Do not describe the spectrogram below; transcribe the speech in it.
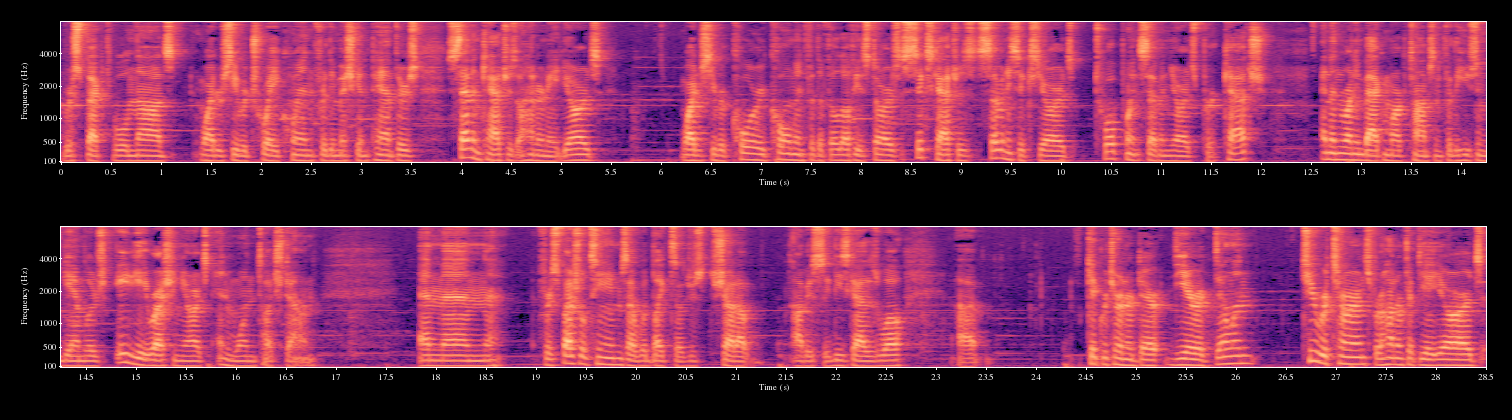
Respectable nods. Wide receiver Trey Quinn for the Michigan Panthers, seven catches, 108 yards. Wide receiver Corey Coleman for the Philadelphia Stars, six catches, 76 yards, 12.7 yards per catch and then running back Mark Thompson for the Houston Gamblers, 88 rushing yards and one touchdown. And then for special teams, I would like to just shout out, obviously, these guys as well. Uh, kick returner Der- Dearic Dillon, two returns for 158 yards,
